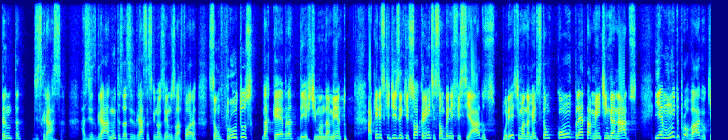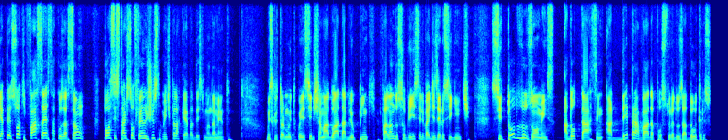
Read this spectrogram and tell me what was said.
tanta desgraça. As desgra muitas das desgraças que nós vemos lá fora são frutos da quebra deste mandamento. Aqueles que dizem que só crentes são beneficiados por este mandamento estão completamente enganados. E é muito provável que a pessoa que faça essa acusação possa estar sofrendo justamente pela quebra deste mandamento. Um escritor muito conhecido chamado A.W. Pink, falando sobre isso, ele vai dizer o seguinte: Se todos os homens adotassem a depravada postura dos adúlteros,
